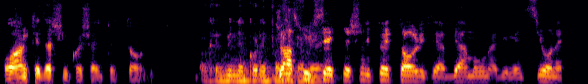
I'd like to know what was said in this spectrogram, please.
o anche da 500 ettolitri. Okay, quindi ancora in Già sui 700 ettolitri abbiamo una dimensione,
